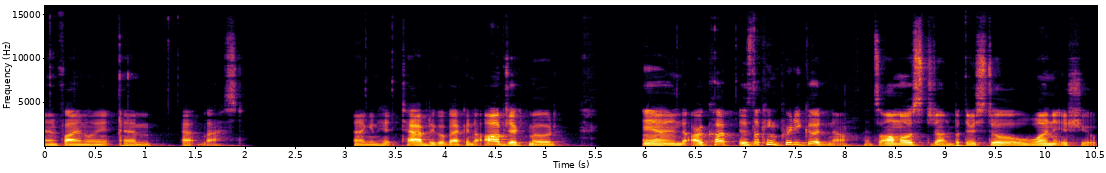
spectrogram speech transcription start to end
And finally, M at last. And I'm going to hit tab to go back into object mode. And our cup is looking pretty good now. It's almost done, but there's still one issue.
